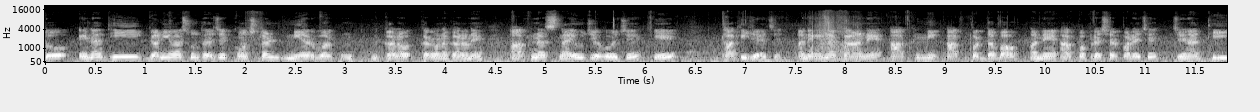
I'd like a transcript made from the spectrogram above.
તો એનાથી ઘણીવાર શું થાય છે કોન્સ્ટન્ટ નિયર વર્ક કરવાના કારણે આંખના સ્નાયુ જે હોય છે એ થાકી જાય છે. અને એના કારણે આંખની, આંખ પર દબાવ અને આંખ પર પ્રેશર પડે છે. જેનાથી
